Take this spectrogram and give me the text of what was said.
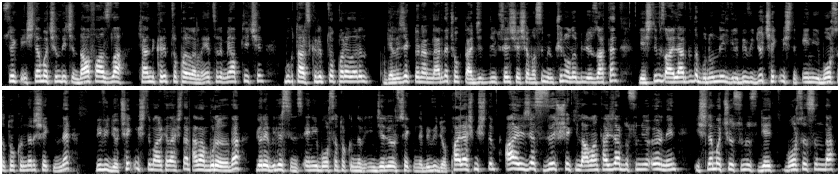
sürekli işlem açıldığı için daha fazla kendi kripto paralarına yatırım yaptığı için bu tarz kripto paraların gelecek dönemlerde çok daha ciddi yükseliş yaşaması mümkün olabiliyor. Zaten geçtiğimiz aylarda da bununla ilgili bir video çekmiştim. En iyi borsa tokenları şeklinde bir video çekmiştim arkadaşlar. Hemen burada da görebilirsiniz. En iyi borsa tokenlarını inceliyoruz şeklinde bir video paylaşmıştım. Ayrıca size şu şekilde avantajlar da sunuyor. Örneğin işlem açıyorsunuz Gate borsasında.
